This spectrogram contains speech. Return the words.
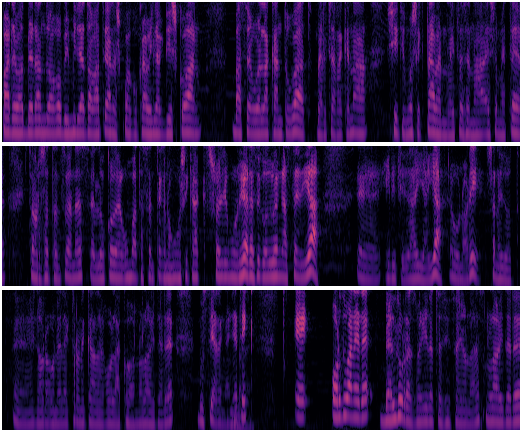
pare bat beranduago 2000 batean eskuak ukabilak diskoan bazegoela kantu bat, bertxarrakena, City Music Tavern daitzezena SMT, eta hor esaten zuen ez, helduko egun bat ezen tekno musikak soilik mugiaraziko duen gaztedia, e, iritsi da, ia, ia, egun hori, esan nahi dut, e, gaur egun elektronika dagoelako nola ere, guztiaren gainetik. E, orduan ere, beldurraz begiratzen zitzaiola, ez? Nola ere,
